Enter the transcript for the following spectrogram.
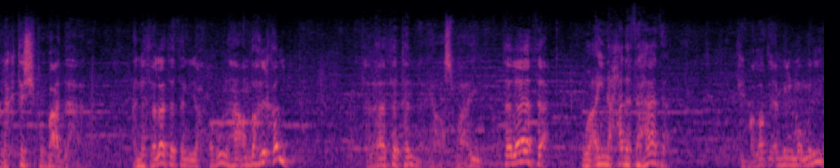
ونكتشف بعدها أن ثلاثة يحفظونها عن ظهر قلب. ثلاثة يا أصمعي ثلاثة. وأين حدث هذا؟ في بلاط أمير المؤمنين.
